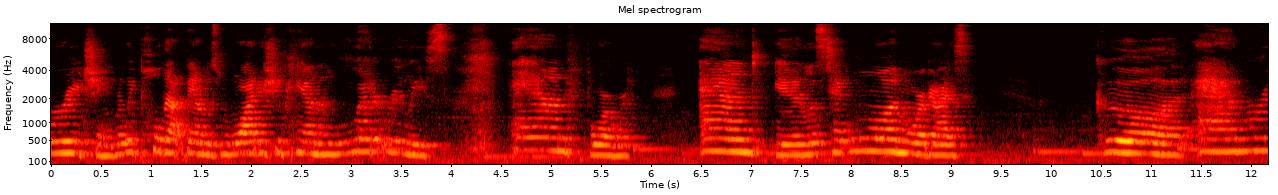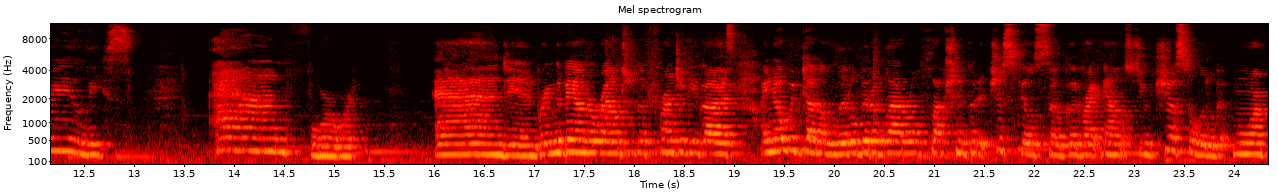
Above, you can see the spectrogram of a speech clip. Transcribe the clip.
reaching. Really pull that band as wide as you can and let it release. And forward. And in. Let's take one more, guys. Good. And release. And forward. And in. Bring the band around to the front of you guys. I know we've done a little bit of lateral flexion, but it just feels so good right now. Let's do just a little bit more.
